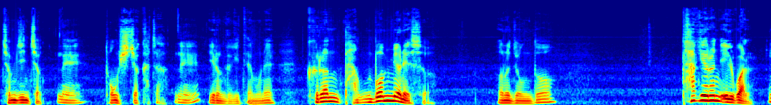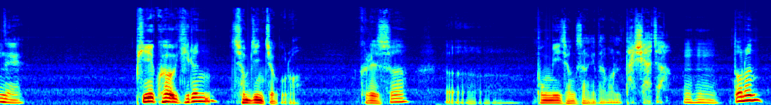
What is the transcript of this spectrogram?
점진적, 네, 동시적 하자. 네, 이런 거기 때문에 그런 방법 면에서 어느 정도 타결은 일괄, 네, 비핵화의 길은 점진적으로. 그래서 어, 북미 정상회담을 다시 하자. 음흠. 또는 어,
